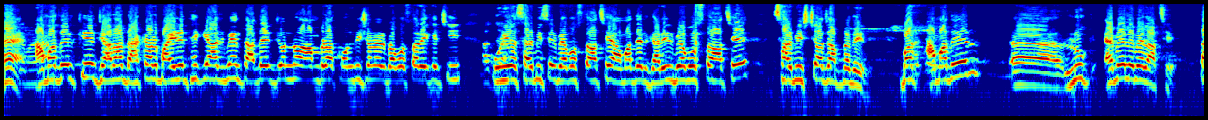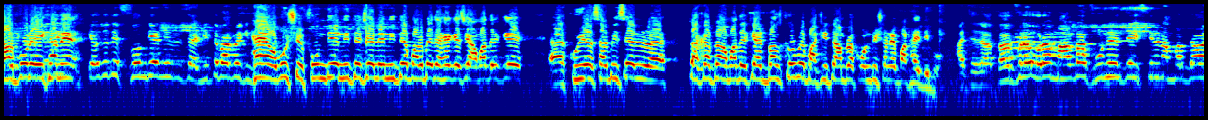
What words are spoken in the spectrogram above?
হ্যাঁ? আমাদেরকে যারা ঢাকার বাইরে থেকে আসবেন তাদের জন্য আমরা কন্ডিশনের ব্যবস্থা রেখেছি। আচ্ছা। কুরিয়ার সার্ভিসের ব্যবস্থা আছে আমাদের গাড়ির ব্যবস্থা আছে সার্ভিস চার্জ আপনাদের। বাট আমাদের লুক অ্যাভেলেবেল আছে। তারপরে এখানে কেউ যদি ফোন দিয়ে নিতে চায় নিতে পারবে কিনা হ্যাঁ অবশ্যই ফোন দিয়ে নিতে চাইলে নিতে পারবে। দেখা গেছে আমাদেরকে কুরিয়ার সার্ভিসের টাকাটা আমাদেরকে অ্যাডভান্স করবে বাকিটা আমরা কন্ডিশনে পাঠিয়ে দিব। আচ্ছা আচ্ছা, তারপরে ওরা মালটা ফোনে যে স্ক্রিনে নাম্বার দেওয়া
